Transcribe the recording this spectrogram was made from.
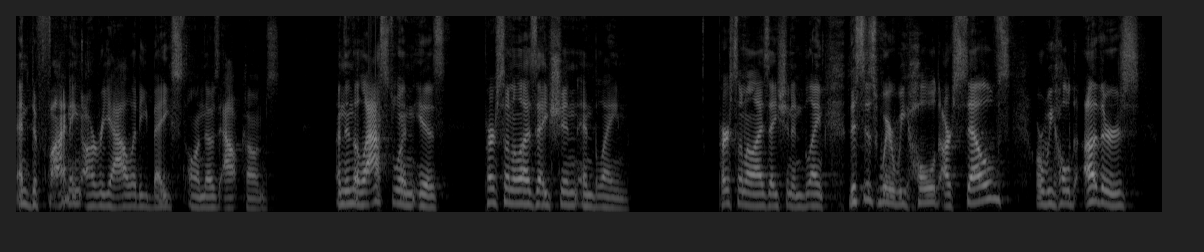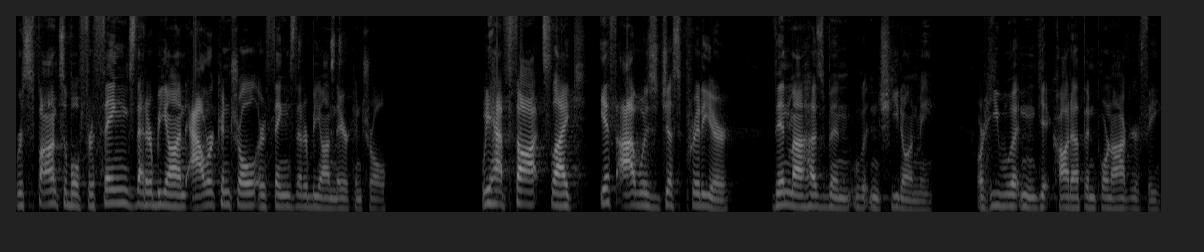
and defining our reality based on those outcomes. And then the last one is personalization and blame. Personalization and blame. This is where we hold ourselves or we hold others responsible for things that are beyond our control or things that are beyond their control. We have thoughts like, if I was just prettier, then my husband wouldn't cheat on me, or he wouldn't get caught up in pornography,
